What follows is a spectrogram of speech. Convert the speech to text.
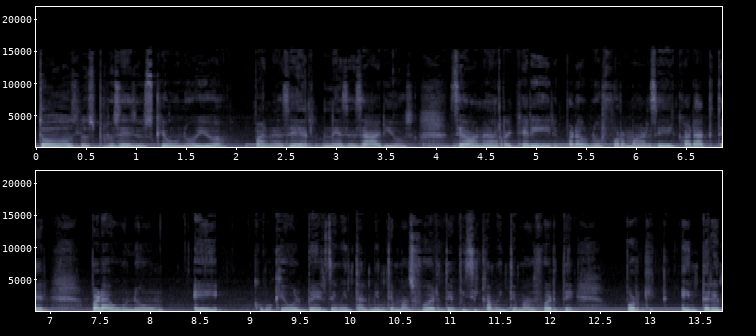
todos los procesos que uno viva van a ser necesarios, se van a requerir para uno formarse de carácter, para uno eh, como que volverse mentalmente más fuerte, físicamente más fuerte, porque entre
